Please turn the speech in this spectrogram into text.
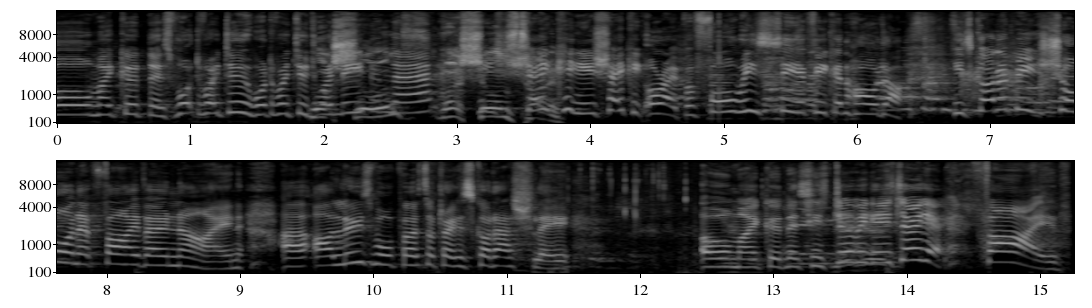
Oh my goodness, what do I do? What do I do? Do What's I leave Sean's, him there? What's Sean's he's shaking, time? he's shaking. All right, before we see if he can hold up, he's got to beat Sean at 5.09. Uh, our lose more personal trainer, Scott Ashley. Oh my goodness, he's doing it, he's doing it. Five,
